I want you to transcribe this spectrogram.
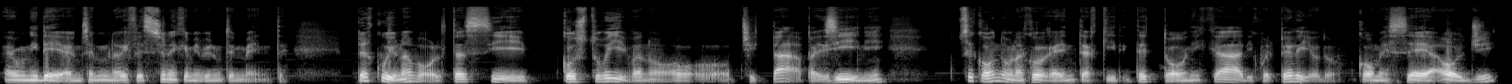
è un'idea, è una riflessione che mi è venuta in mente, per cui una volta si costruivano città, paesini, secondo una corrente architettonica di quel periodo, come se oggi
